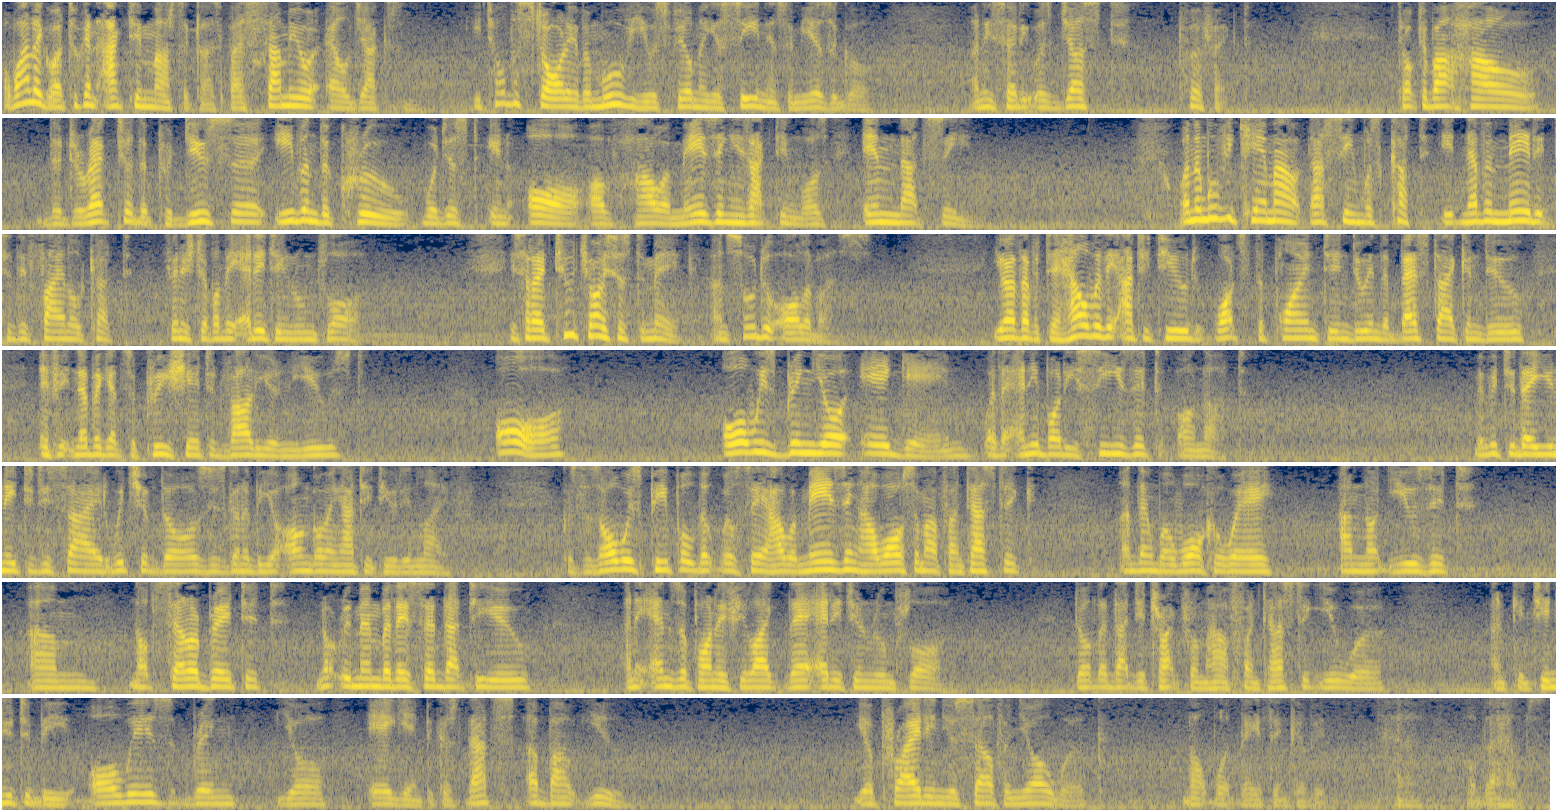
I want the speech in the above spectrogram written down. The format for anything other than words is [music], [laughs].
A while ago, I took an acting masterclass by Samuel L. Jackson. He told the story of a movie he was filming a scene in some years ago, and he said it was just perfect. He talked about how the director, the producer, even the crew were just in awe of how amazing his acting was in that scene. When the movie came out, that scene was cut. It never made it to the final cut, finished up on the editing room floor. He said, I had two choices to make, and so do all of us. You either have to hell with the attitude, what's the point in doing the best I can do if it never gets appreciated, valued, and used? Or always bring your A game, whether anybody sees it or not. Maybe today you need to decide which of those is going to be your ongoing attitude in life. Because there's always people that will say how amazing, how awesome, how fantastic, and then will walk away and not use it, um, not celebrate it, not remember they said that to you, and it ends up on, if you like, their editing room floor. Don't let that detract from how fantastic you were and continue to be. Always bring your A game because that's about you. Your pride in yourself and your work, not what they think of it. [laughs] Hope that helps.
